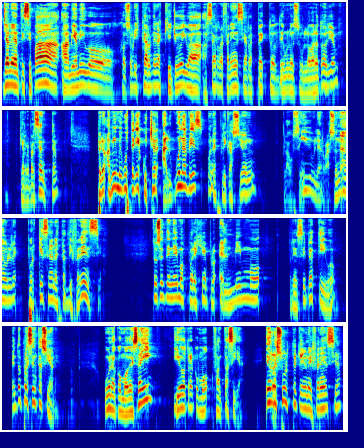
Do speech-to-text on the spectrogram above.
Ya le anticipaba a mi amigo José Luis Cárdenas que yo iba a hacer referencia respecto de uno de sus laboratorios que representa, pero a mí me gustaría escuchar alguna vez una explicación plausible, razonable, por qué se dan estas diferencias. Entonces tenemos, por ejemplo, el mismo principio activo en dos presentaciones, una como DCI y otra como fantasía. Y resulta que hay una diferencia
